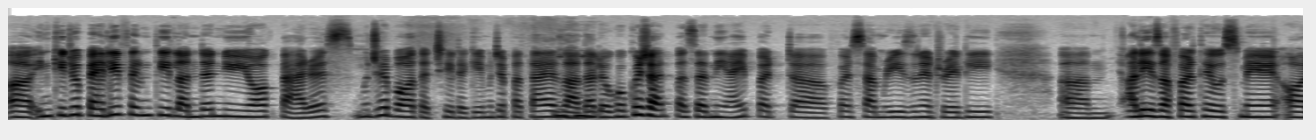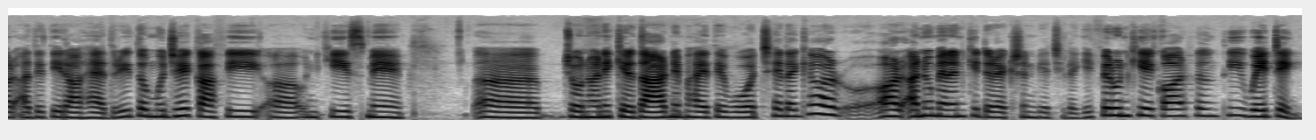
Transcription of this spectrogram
इनकी जो पहली फ़िल्म थी लंदन न्यूयॉर्क पेरिस मुझे बहुत अच्छी लगी मुझे पता है ज़्यादा mm-hmm. लोगों को शायद पसंद नहीं आई but for some reason it really Ali Zafar थे उसमें और अदिति राव हैदरी तो मुझे काफ़ी uh, उनकी इसमें जो उन्होंने किरदार निभाए थे वो अच्छे लगे और और अनु मेनन की डायरेक्शन भी अच्छी लगी फिर उनकी एक और फ़िल्म थी वेटिंग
